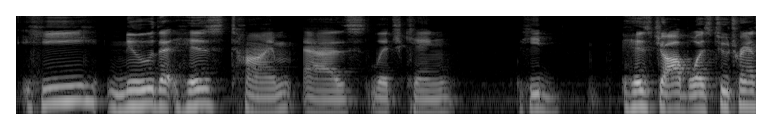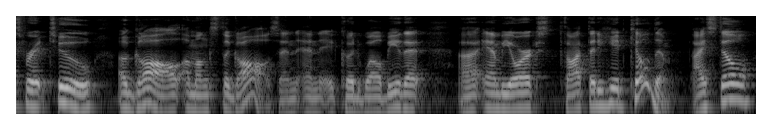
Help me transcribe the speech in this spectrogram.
he knew that his time as Lich King, he his job was to transfer it to a Gaul amongst the Gauls, and and it could well be that uh, Ambiorix thought that he had killed him. I still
